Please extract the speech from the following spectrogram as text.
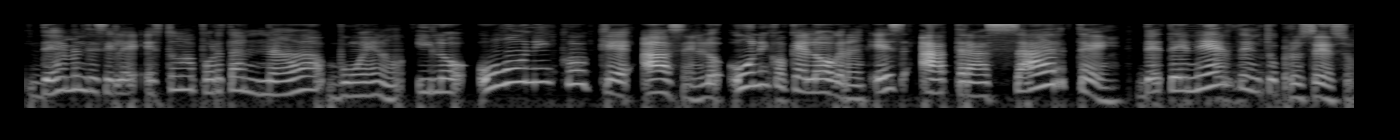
déjenme decirle, esto no aporta nada bueno y lo único que hacen, lo único que logran es atrasarte, detenerte en tu proceso.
